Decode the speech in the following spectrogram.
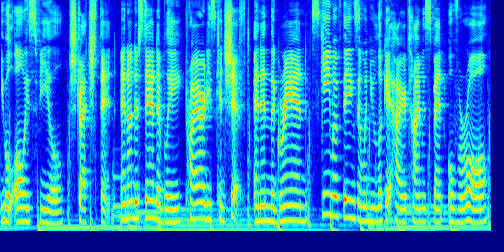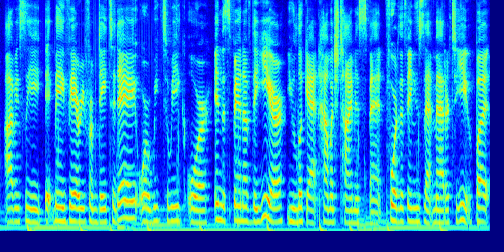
you will always feel stretched thin. And understandably, priorities can shift. And in the grand scheme of things, and when you look at how your time is spent overall, obviously it may vary from day to day or week to week or in the span of the year. You look at how much time is spent for the things that matter to you. But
